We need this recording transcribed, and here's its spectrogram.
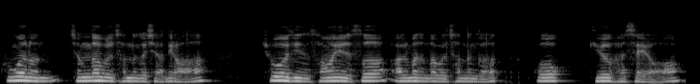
국어는 정답을 찾는 것이 아니라 주어진 상황에서 알맞은 답을 찾는 것 꼭 기억하세요.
